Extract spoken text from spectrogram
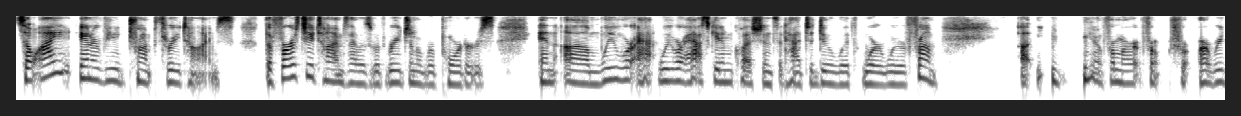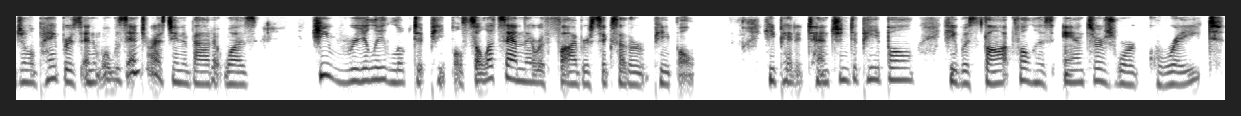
So I interviewed Trump three times. The first two times I was with regional reporters, and um, we were at we were asking him questions that had to do with where we were from, uh, you know, from our from, from our regional papers. And what was interesting about it was he really looked at people. So let's say I'm there with five or six other people. He paid attention to people. He was thoughtful. His answers were great.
